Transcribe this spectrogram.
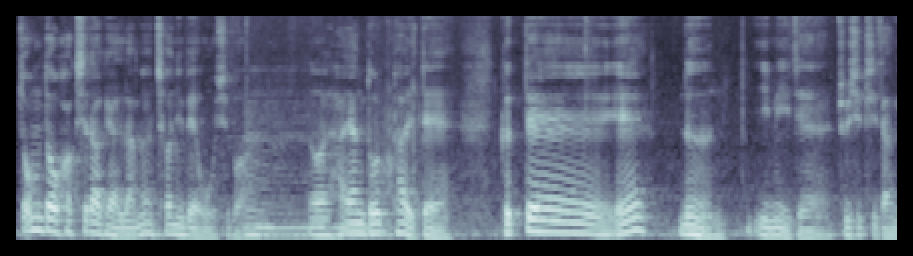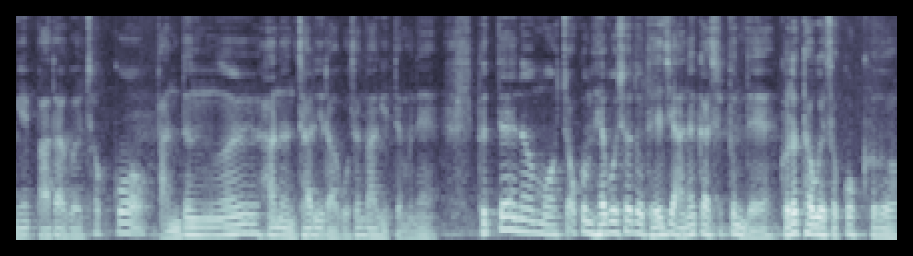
좀 더 확실하게 하려면 1250원 음. 어, 하향 돌파할 때 그때에 는 이미 이제 주식시장이 바닥을 쳤고 반등을 하는 자리라고 생각하기 때문에 그때는 뭐 조금 해보셔도 되지 않을까 싶은데 그렇다고 해서 꼭 그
